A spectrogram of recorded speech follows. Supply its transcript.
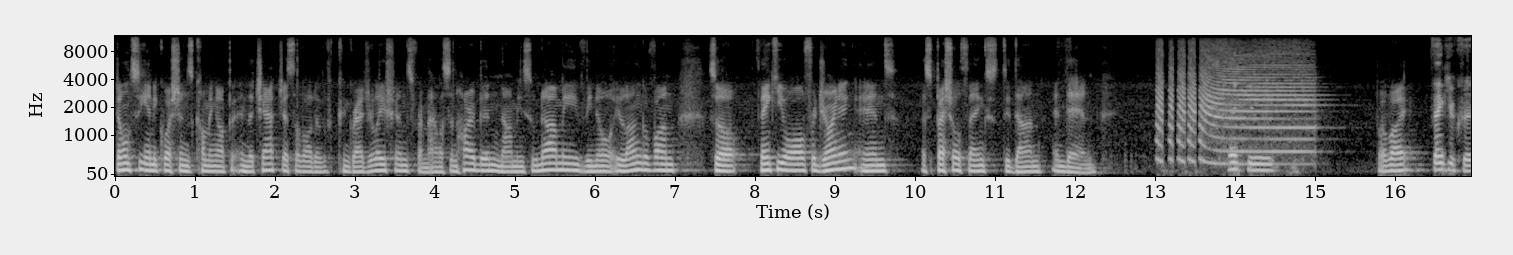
don't see any questions coming up in the chat, just a lot of congratulations from Alison Harbin, Nami Tsunami, Vino Ilangovan. So thank you all for joining, and a special thanks to Don and Dan. Thank you. Bye bye. Thank you, Chris.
